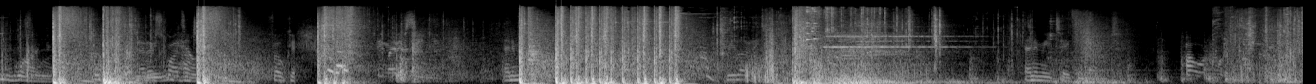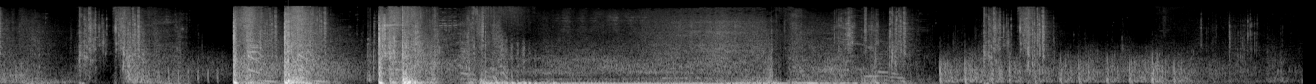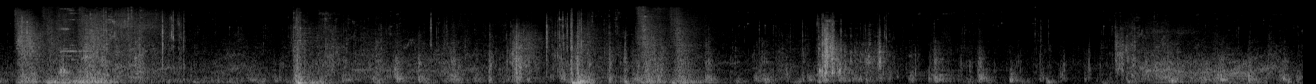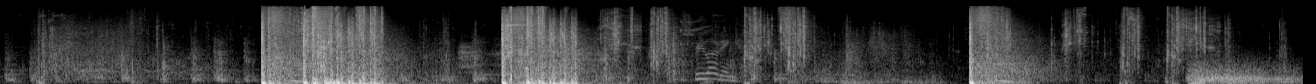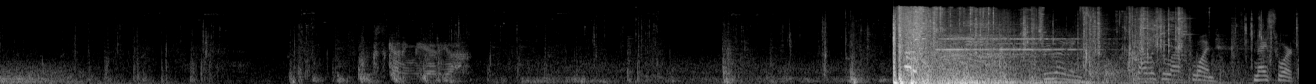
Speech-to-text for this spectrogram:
Round one. Another squad's out. Focus. They might have seen me. Enemy. Reloading. Enemy taken out. Power. Reloading. Scanning the area. Reloading. That was the last one. Nice work.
